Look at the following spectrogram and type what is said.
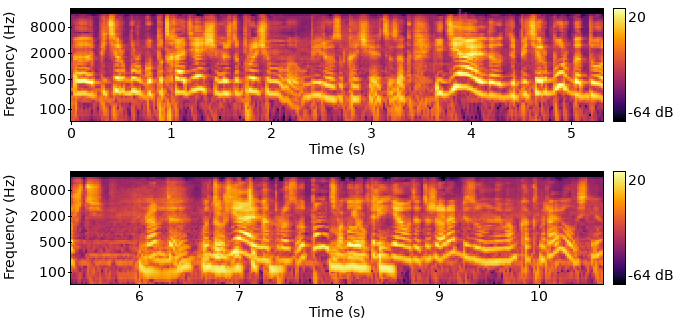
э, Петербургу подходящее, между прочим, береза качается. Идеально для Петербурга дождь. Правда? Вот Дождичек идеально просто. Вот помните, было мелкий. три дня вот эта жара безумная. Вам как нравилось, нет?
